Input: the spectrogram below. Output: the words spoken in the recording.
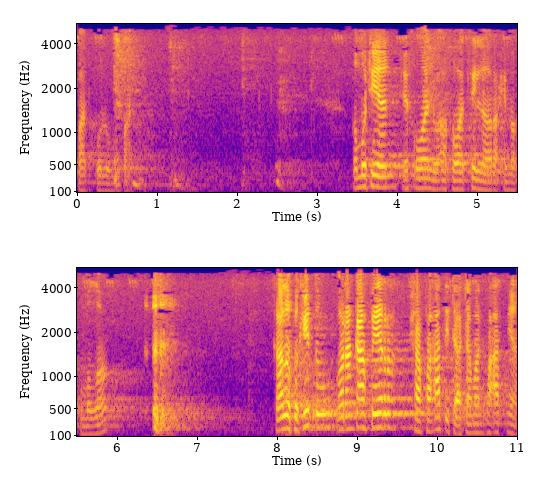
44. Kemudian ikhwan wa akhwat fillah rahimakumullah Kalau begitu orang kafir syafaat tidak ada manfaatnya.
